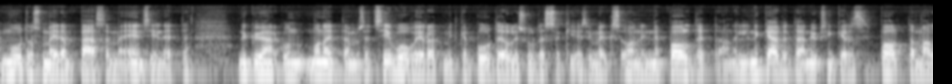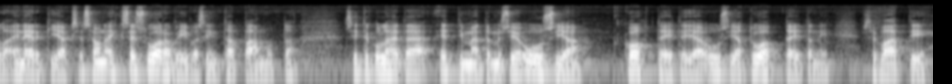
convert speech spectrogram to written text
muutos meidän päässämme ensin, että nykyään kun monet tämmöiset sivuvirrat, mitkä puuteollisuudessakin esimerkiksi on, niin ne poltetaan. Eli ne käytetään yksinkertaisesti polttamalla energiaksi ja se on ehkä se suoraviivaisin tapa, mutta sitten kun lähdetään etsimään tämmöisiä uusia kohteita ja uusia tuotteita, niin se vaatii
